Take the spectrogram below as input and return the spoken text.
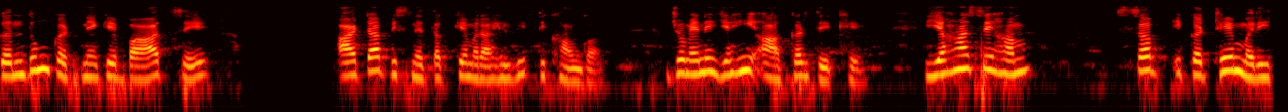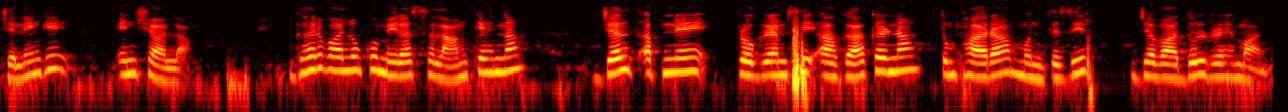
गंदम कटने के बाद से आटा पिसने तक के मराहल भी दिखाऊँगा, जो मैंने यहीं आकर देखे। यहाँ से हम सब इकट्ठे मरी चलेंगे इन घर वालों को मेरा सलाम कहना, जल्द अपने प्रोग्राम से आगाह करना, तुम्हारा मुंतज़िर जवादुल रहमान।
